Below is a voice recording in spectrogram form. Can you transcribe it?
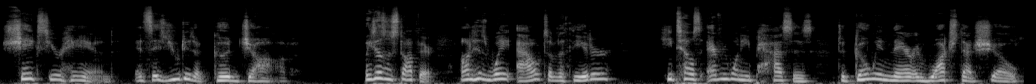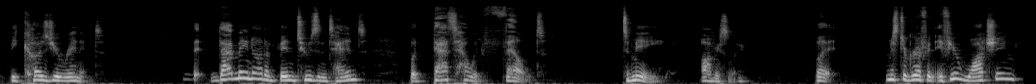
shakes your hand, and says you did a good job. But he doesn't stop there. On his way out of the theater, he tells everyone he passes to go in there and watch that show because you're in it. Th- that may not have been 2's intent, but that's how it felt. To me, obviously. But, Mr. Gryphon, if you're watching,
